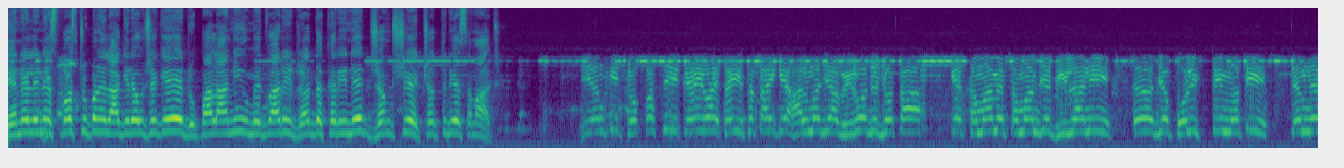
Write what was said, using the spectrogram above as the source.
તેને લઈને સ્પષ્ટપણે લાગી રહ્યું છે કે રૂપાલાની ઉમેદવારી રદ કરીને જમશે ક્ષત્રિય સમાજ. જી ચોક્કસથી કહેવાય, કહી શકાય કે હાલમાં જે વિરોધ જોતા કે તમામે તમામ જે જિલ્લાની જે પોલીસ ટીમ હતી, તેમને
